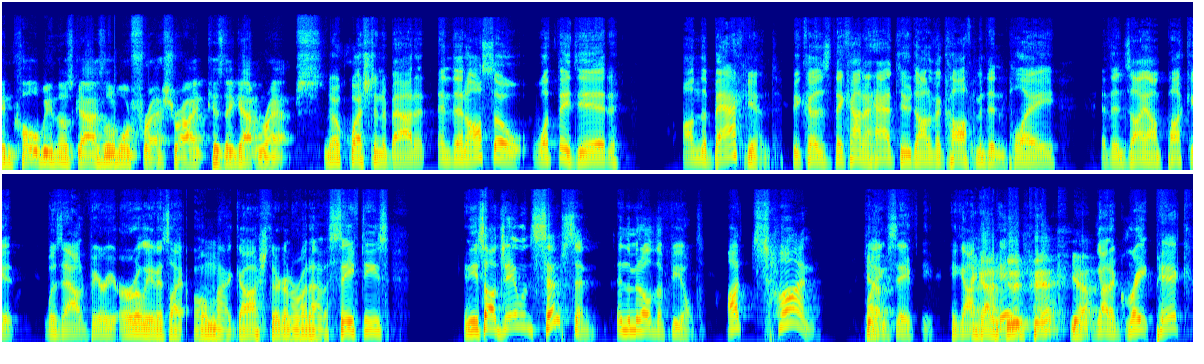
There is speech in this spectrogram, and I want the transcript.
and Colby and those guys a little more fresh, right? Because they got reps. No question about it. And then also what they did on the back end because they kind of had to. Donovan Kaufman didn't play, and then Zion Puckett was out very early, and it's like, oh my gosh, they're going to run out of safeties. And you saw Jaylin Simpson in the middle of the field, a ton playing Yep. safety. He got, I got a pick. good pick. Yep. got a great pick.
